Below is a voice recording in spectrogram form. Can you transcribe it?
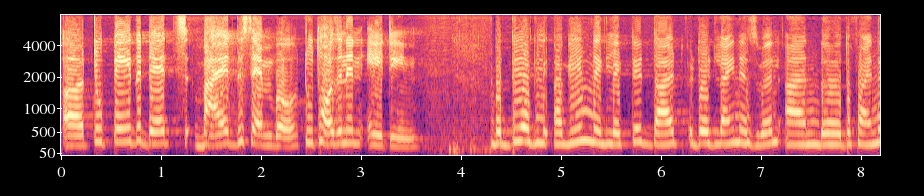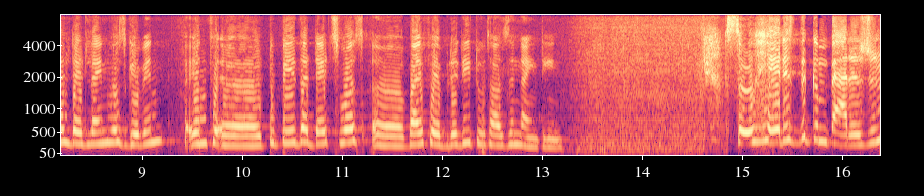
uh, to pay the debts by December 2018. But they ag- again neglected that deadline as well, and uh, the final deadline was given in, uh, to pay the debts was uh, by February 2019. So here is the comparison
